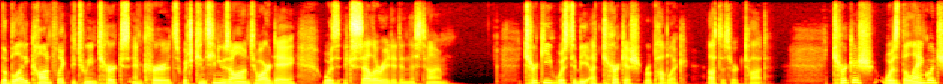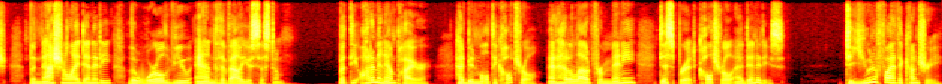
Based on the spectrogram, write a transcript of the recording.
The bloody conflict between Turks and Kurds, which continues on to our day, was accelerated in this time. Turkey was to be a Turkish republic, Ataturk taught. Turkish was the language, the national identity, the worldview, and the value system. But the Ottoman Empire had been multicultural and had allowed for many disparate cultural identities. To unify the country,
